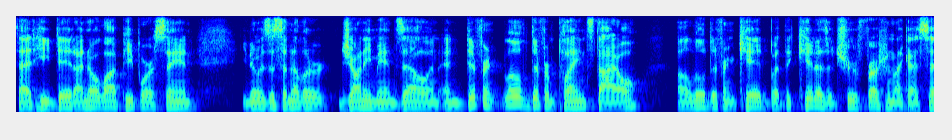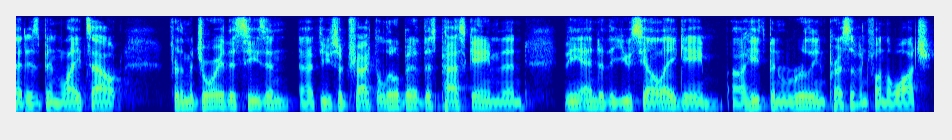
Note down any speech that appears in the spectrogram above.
that he did. I know a lot of people are saying, you know, is this another Johnny Manziel and, and different, little different playing style, a little different kid, but the kid as a true freshman, like I said, has been lights out for the majority of the season. Uh, if you subtract a little bit of this past game, then the end of the UCLA game, uh, he's been really impressive and fun to watch.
